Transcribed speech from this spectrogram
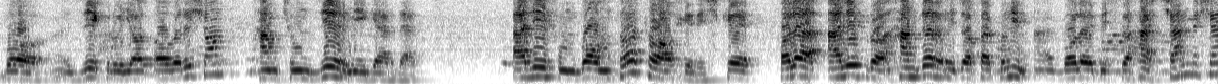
با ذکر و یاد آورشان همچون زیر میگردد. الفون با اونتا تا آخرش که حالا الف را همزه را اضافه کنیم بالای 28 چند میشه؟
